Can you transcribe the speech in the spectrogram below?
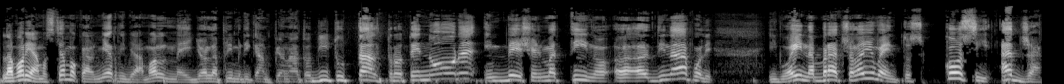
lavoriamo, stiamo calmi arriviamo al meglio, alla prima di campionato. Di tutt'altro tenore, invece il mattino eh, di Napoli, Higuain abbraccia la Juventus, così ha già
